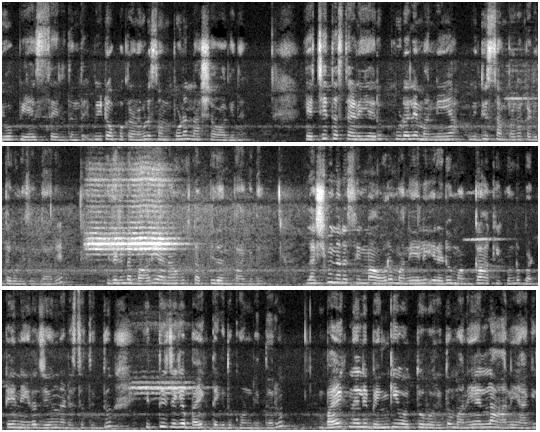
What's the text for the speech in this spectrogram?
U P S ಸೇರಿದಂತೆ ಪೀಠೋಪಕರಣಗಳು ಸಂಪೂರ್ಣ ನಾಶವಾಗಿದೆ. ಎಚ್ಚೆತ್ತ ಸ್ಥಳೀಯರು ಕೂಡಲೇ ಮನೆಯ ವಿದ್ಯುತ್ ಸಂಪರ್ಕ ಕಡಿತಗೊಳಿಸಿದ್ದಾರೆ. ಇದರಿಂದ ಭಾರೀ ಅನಾಹುತ ತಪ್ಪಿದಂತಾಗಿದೆ. ಲಕ್ಷ್ಮೀ ನರಸಿಂಹ ಅವರು ಮನೆಯಲ್ಲಿ ಎರಡು ಮಗ್ಗ ಹಾಕಿಕೊಂಡು ಬಟ್ಟೆ ನೇರ ಜೀವನ ನಡೆಸುತ್ತಿದ್ದು, ಇತ್ತೀಚೆಗೆ ಬೈಕ್ ತೆಗೆದುಕೊಂಡಿದ್ದರು. ಬೈಕ್ನಲ್ಲಿ ಬೆಂಕಿ ಹೊತ್ತು ಹೊರಿದು ಮನೆಯೆಲ್ಲ ಹಾನಿಯಾಗಿ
